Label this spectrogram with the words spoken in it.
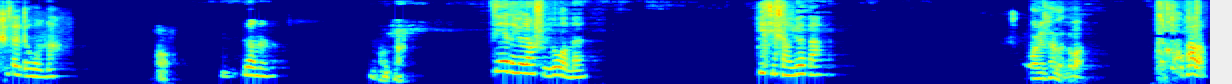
是在等我吗？哦，浪漫吗？今夜的月亮属于我们，一起赏月吧。外面太冷了吧？不怕冷。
